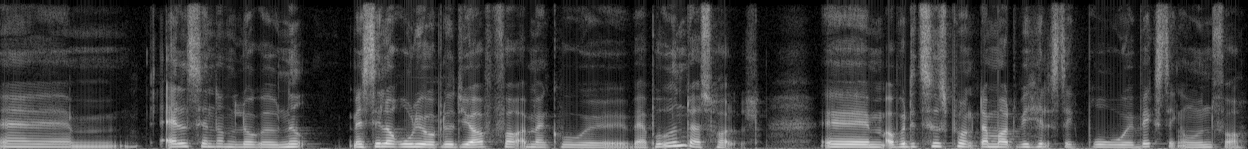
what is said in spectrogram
Øh, alle centrene lukkede ned. Men stille og roligt åbnede de op for, at man kunne øh, være på udendørshold. Øh, og på det tidspunkt, der måtte vi helst ikke bruge øh, vækstinger udenfor.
